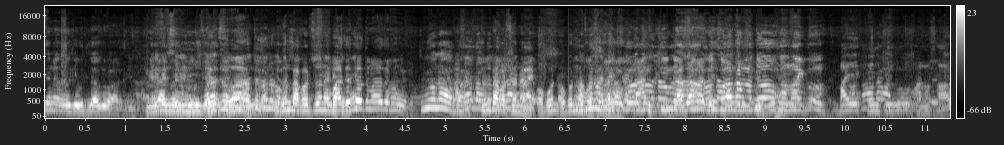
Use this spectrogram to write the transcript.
জেনে ওই যে উতলা গো পাকড়ছে বাবা এখন বা করছ না নি বাদে তুমি? তো তোমার দেখো তুমিও না তুমি বা করছ না নি অগুন অগুন বা করছ না কিন না ভাই কিনছেন ভালো চাল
